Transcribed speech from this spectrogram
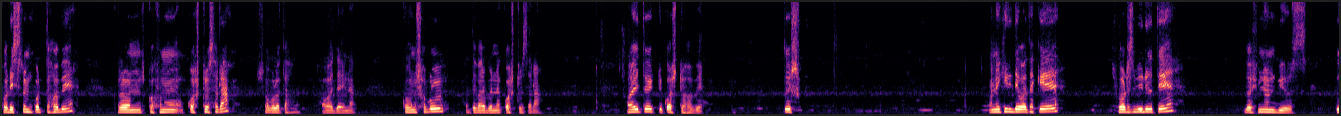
পরিশ্রম করতে হবে, কারণ কখনো কষ্ট ছাড়া সফলতা হওয়া যায় না। কখনো সফল হতে পারবেন না কষ্ট ছাড়া। হয়তো একটু কষ্ট হবে। তো অনেকেরই দেওয়া থাকে শর্টস ভিডিওতে দশ মিলিয়ন ভিউজ তো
